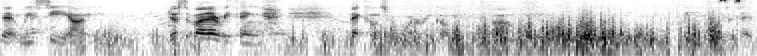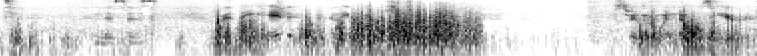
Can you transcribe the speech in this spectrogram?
that we see on just about everything that comes from Puerto Rico. Um, this is it. And this is hid and they. There's three little windows here.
